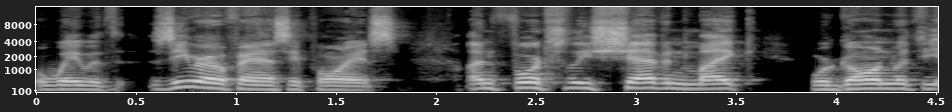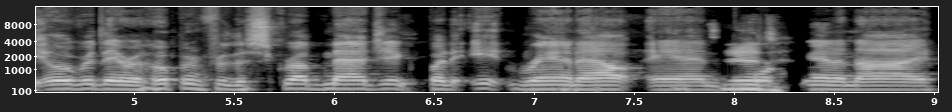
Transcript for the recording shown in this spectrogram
away with zero fantasy points. Unfortunately, Chev and Mike were going with the over. They were hoping for the scrub magic, but it ran out. And did. And I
